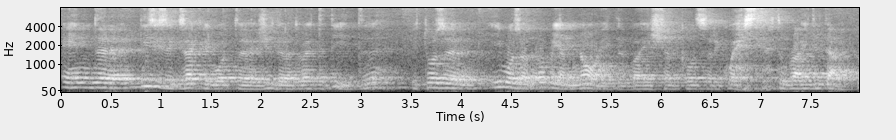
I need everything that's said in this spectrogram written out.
And uh, this is exactly what uh, Gilles de la Tourette did. It was, uh, he was probably annoyed by Charcot's request to write it up,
